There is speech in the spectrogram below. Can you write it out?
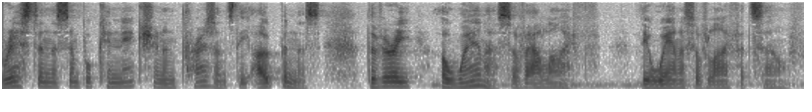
rest in the simple connection and presence, the openness, the very awareness of our life, the awareness of life itself,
